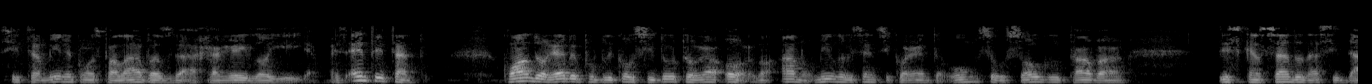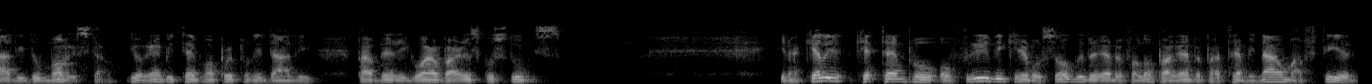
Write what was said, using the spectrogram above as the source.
se termina com as palavras. Mas, entretanto, quando o Rebbe publicou Sidur Torah Or, no ano 1941, seu sogro estava descansando na cidade do Morristown. E o Rebbe teve uma oportunidade para averiguar vários costumes. E naquele tempo, o Friedrich o sogro do Rebbe, falou para o Rebbe para terminar o Maftir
